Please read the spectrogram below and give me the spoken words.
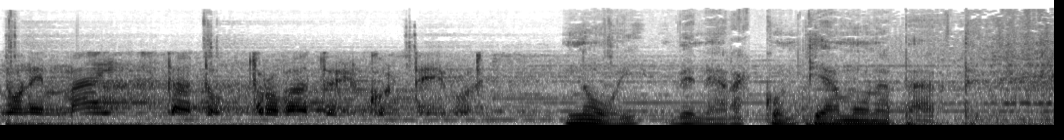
Non è mai stato trovato il colpevole. Noi ve ne raccontiamo una parte.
